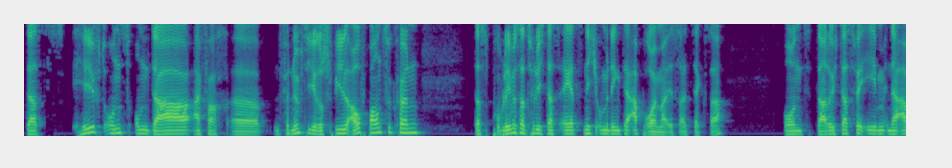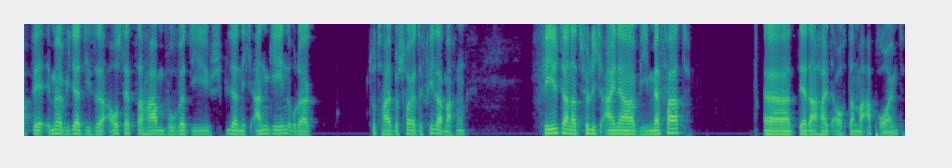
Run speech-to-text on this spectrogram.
Das hilft uns, um da einfach äh, ein vernünftigeres Spiel aufbauen zu können. Das Problem ist natürlich, dass er jetzt nicht unbedingt der Abräumer ist als Sechser. Und dadurch, dass wir eben in der Abwehr immer wieder diese Aussetzer haben, wo wir die Spieler nicht angehen oder total bescheuerte Fehler machen, fehlt da natürlich einer wie Meffert, äh, der da halt auch dann mal abräumt.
